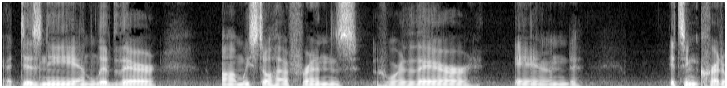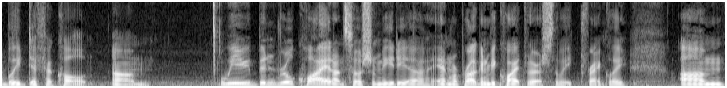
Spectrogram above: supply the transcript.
at Disney and lived there. Um, we still have friends who are there, and it's incredibly difficult. Um, we've been real quiet on social media, and we're probably going to be quiet for the rest of the week, frankly, um,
